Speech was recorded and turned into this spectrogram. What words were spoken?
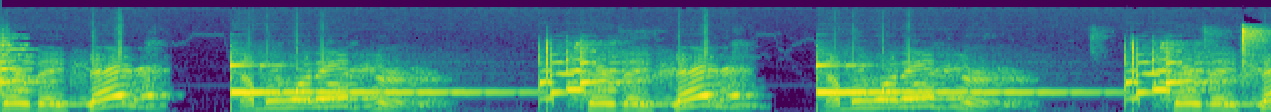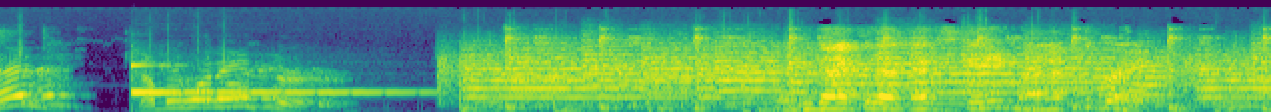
Survey says number one answer. Survey says number one answer. Survey says number one answer. We'll be back for that next game right after the break.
